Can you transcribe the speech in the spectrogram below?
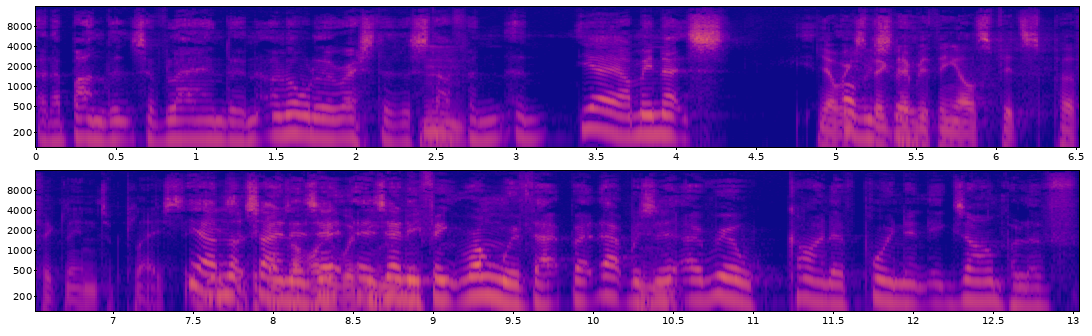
an abundance of land and and all of the rest of the mm. stuff. And and yeah, I mean that's Yeah, we expect Obviously. everything else fits perfectly into place. It Yeah, I'm not saying becomes a there's, there's anything wrong with that, but that was a, mm. a real kind of poignant example of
